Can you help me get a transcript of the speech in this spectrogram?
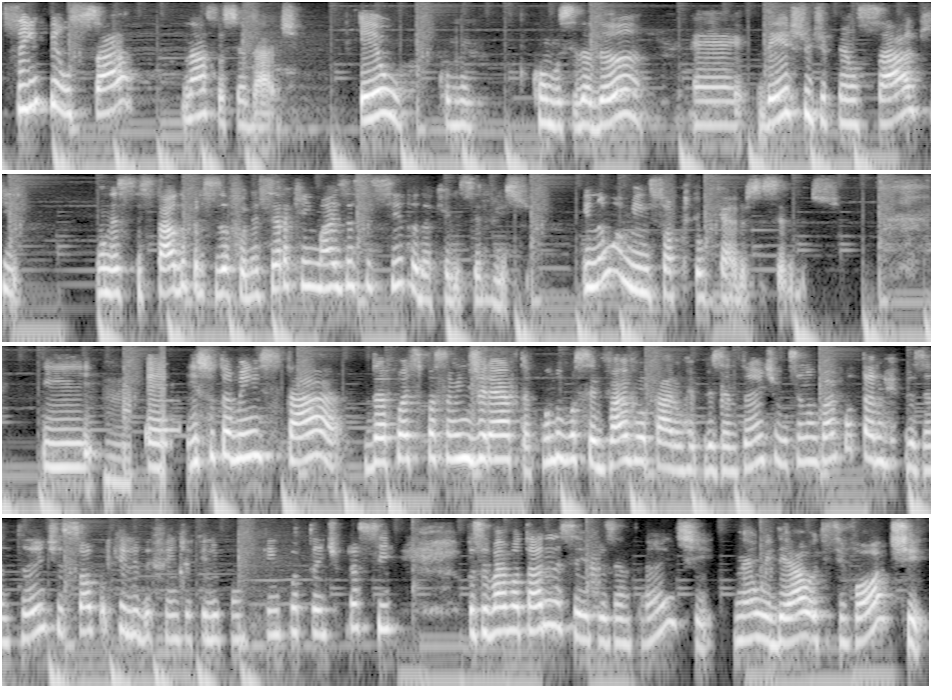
sem pensar na sociedade. Eu, como, como cidadã, é, deixo de pensar que o Estado precisa fornecer a quem mais necessita daquele serviço. E não a mim só porque eu quero esse serviço. E hum. é, isso também está da participação indireta. Quando você vai votar um representante, você não vai votar um representante só porque ele defende aquele ponto que é importante para si. Você vai votar nesse representante, né? O ideal é que se vote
